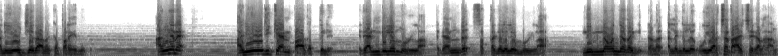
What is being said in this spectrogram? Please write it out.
അനുയോജ്യത എന്നൊക്കെ പറയുന്നത്. അങ്ങനെ അനുയോജിക്കാൻ പാകത്തിൽ രണ്ടിലുമുള്ള രണ്ട് സത്തകളിലുമുള്ള നിമ്നോന്നതകൾ അല്ലെങ്കിൽ ഉയർച്ച താഴ്ചകളാണ്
